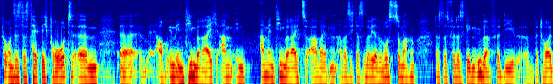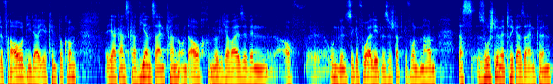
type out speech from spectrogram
Für uns ist das täglich Brot, ähm, äh, auch im Intimbereich, am, in, am Intimbereich zu arbeiten, aber sich das immer wieder bewusst zu machen, dass das für das Gegenüber, für die äh, betreute Frau, die da ihr Kind bekommt, ja ganz gravierend sein kann und auch möglicherweise, wenn auch äh, ungünstige Vorerlebnisse stattgefunden haben, dass so schlimme Trigger sein können,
